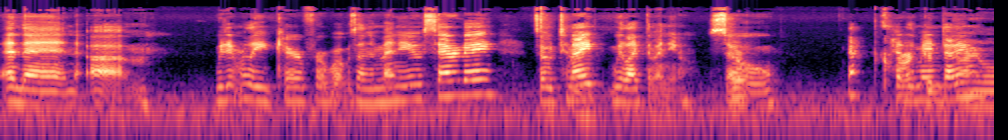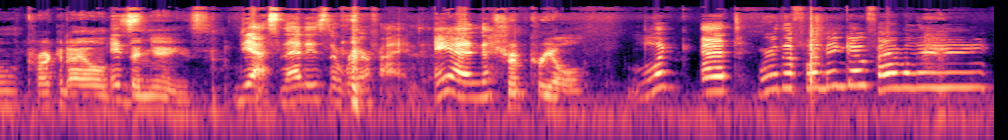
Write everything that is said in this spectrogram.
and then um, we didn't really care for what was on the menu Saturday. So tonight we like the menu. So yeah, head to the main dining room. Crocodile, crocodile Is- beignets, Yes, hmm. that is the rare find. And shrimp creole. Look at we're the flamingo family.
